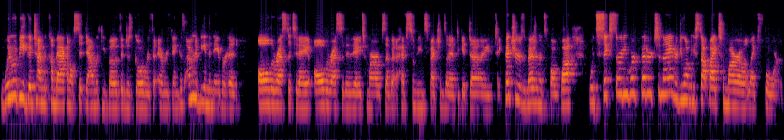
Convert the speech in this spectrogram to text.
when would be a good time to come back and I'll sit down with you both and just go over th- everything because I'm going to be in the neighborhood all the rest of today, all the rest of the day tomorrow because I have so many inspections that I have to get done. I need to take pictures and measurements, blah blah blah. Would 6:30 work better tonight, or do you want me to stop by tomorrow at like four?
